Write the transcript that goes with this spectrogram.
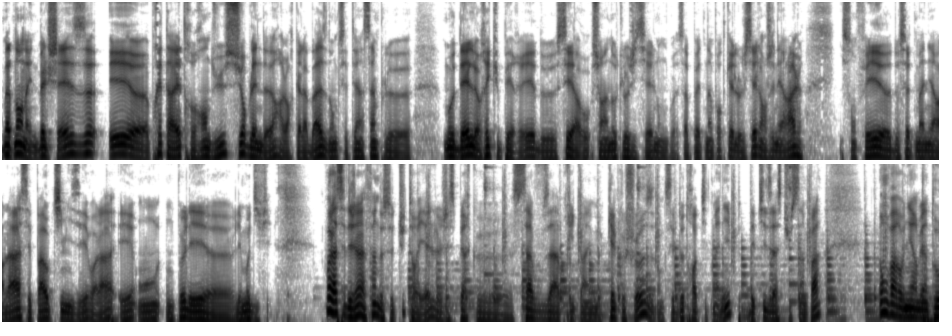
Maintenant, on a une belle chaise et euh, prête à être rendue sur Blender, alors qu'à la base, donc c'était un simple modèle récupéré de CAO sur un autre logiciel. Donc ça peut être n'importe quel logiciel. En général, ils sont faits de cette manière-là. C'est pas optimisé, voilà, et on, peut les, les modifier. Voilà, c'est déjà la fin de ce tutoriel. J'espère que ça vous a appris quand même quelque chose. Donc c'est deux trois petites manips, des petites astuces sympas. On va revenir bientôt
